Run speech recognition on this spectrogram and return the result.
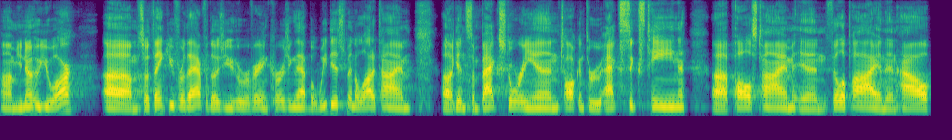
Um, you know who you are. Um, so thank you for that, for those of you who were very encouraging that. But we did spend a lot of time uh, getting some backstory in, talking through Acts 16, uh, Paul's time in Philippi, and then how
